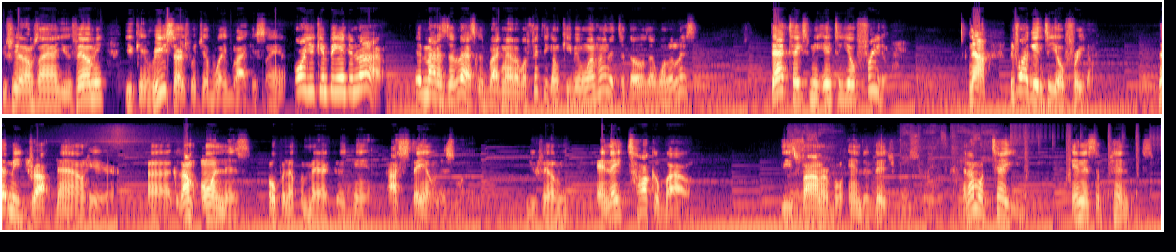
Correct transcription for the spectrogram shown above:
You see what I'm saying? You feel me? You can research what your boy Black is saying, or you can be in denial. It matters the less because Black Man Over 50 gonna keep it 100 to those that want to listen. That takes me into your freedom. Now, before I get into your freedom, let me drop down here because uh, I'm on this Open Up America again. I stay on this month. You feel me? And they talk about these vulnerable individuals. And I'm gonna tell you in this appendix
